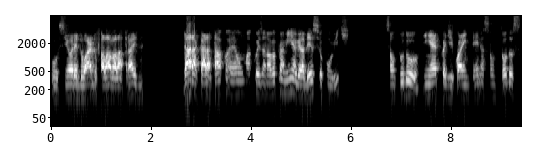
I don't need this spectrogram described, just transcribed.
o senhor Eduardo falava lá atrás, né? dar a cara a tapa é uma coisa nova para mim. Agradeço o seu convite. São tudo em época de quarentena, são todas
